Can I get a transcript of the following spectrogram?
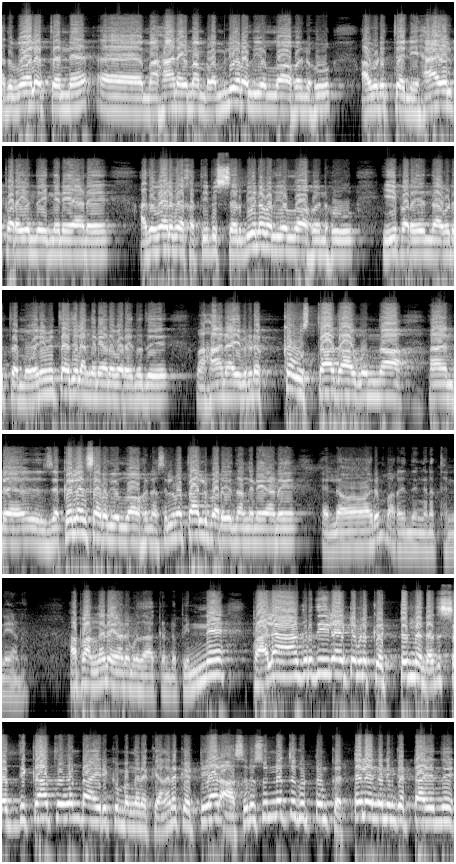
അതുപോലെ തന്നെ മഹാനൈമം റംലി റലിയുള്ളാഹുൻഹു അവിടുത്തെ നിഹായിൽ പറയുന്നത് ഇങ്ങനെയാണ്. അതുപോലെ തന്നെ ഖത്തീബ് ഷർബീൻ റലിയുള്ളാഹുൻഹു ഈ പറയുന്ന അവിടുത്തെ മോനിമിത്താജിൽ അങ്ങനെയാണ് പറയുന്നത്. മഹാനായ ഇവരുടെ ഒക്കെ ഉസ്താദാകുന്ന ജക്കലൻ സർ റലിയുള്ളാഹുൻ അസൽമത്താലിൽ പറയുന്ന അങ്ങനെയാണ്. എല്ലാവരും പറയുന്നത് ഇങ്ങനെ തന്നെയാണ്. അപ്പൊ അങ്ങനെയാണ് നമ്മൾ ഇതാക്കേണ്ടത്. പിന്നെ പല ആകൃതിയിലായിട്ട് നമ്മൾ കെട്ടുന്നുണ്ട്. അത് ശ്രദ്ധിക്കാത്തത് കൊണ്ടായിരിക്കും അങ്ങനെയൊക്കെ. അങ്ങനെ കെട്ടിയാൽ അസുരസുന്നത്ത് കിട്ടും. കെട്ടൽ എങ്ങനെയും കെട്ടാ എന്ന്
